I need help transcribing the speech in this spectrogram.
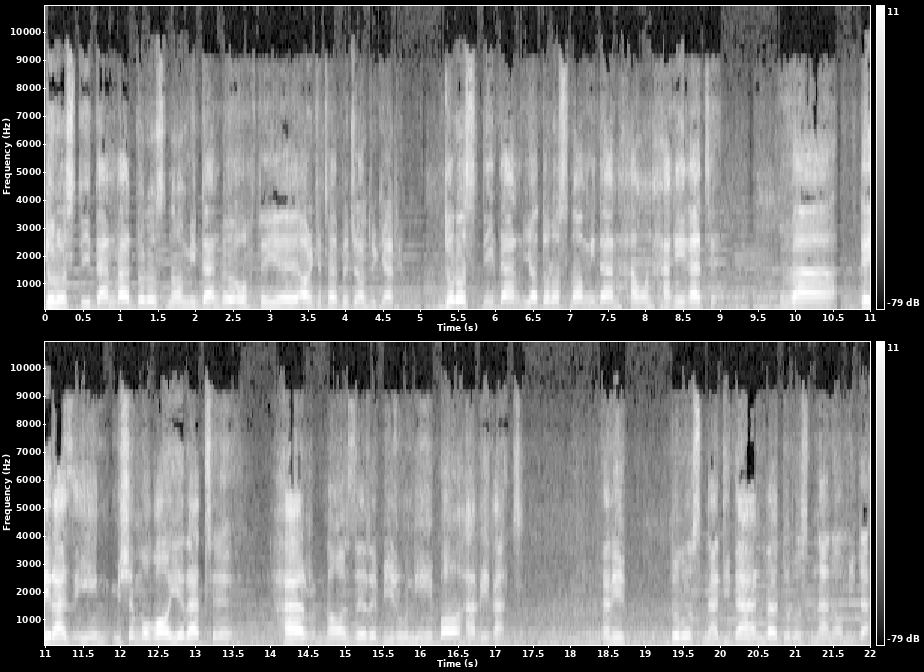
درست دیدن و درست نامیدن به عهده archetype جادوگره درست دیدن یا درست نامیدن همون حقیقته. و غیر از این میشه مغایرت هر ناظر بیرونی با حقیقت. یعنی درست ندیدن و درست ننامیدن.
